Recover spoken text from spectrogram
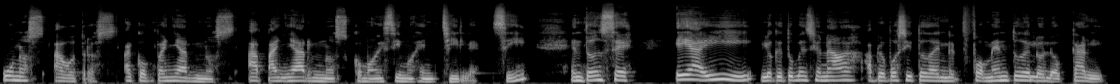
unos a otros, acompañarnos, apañarnos, como decimos en Chile, ¿sí? Entonces, he ahí lo que tú mencionabas a propósito del fomento de lo local,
